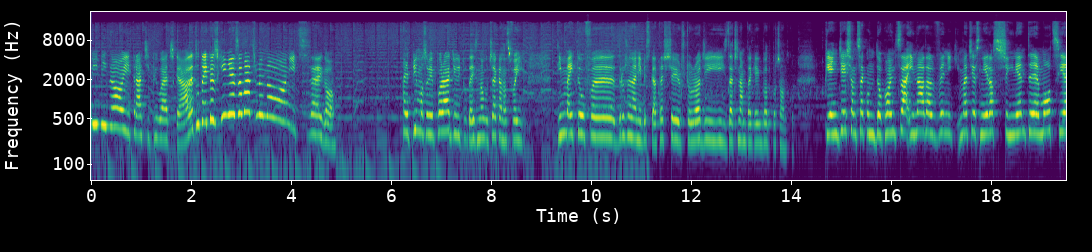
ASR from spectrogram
Bibi, no i traci piłeczkę, ale tutaj też ginie, zobaczmy, no nic z tego. Ale Primo sobie poradził i tutaj znowu czeka na swoich teammateów. Yy, drużyna niebieska też się już tu rodzi i zaczynam tak jakby od początku. 50 sekund do końca i nadal wynik mecz jest nierozstrzygnięty, emocje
